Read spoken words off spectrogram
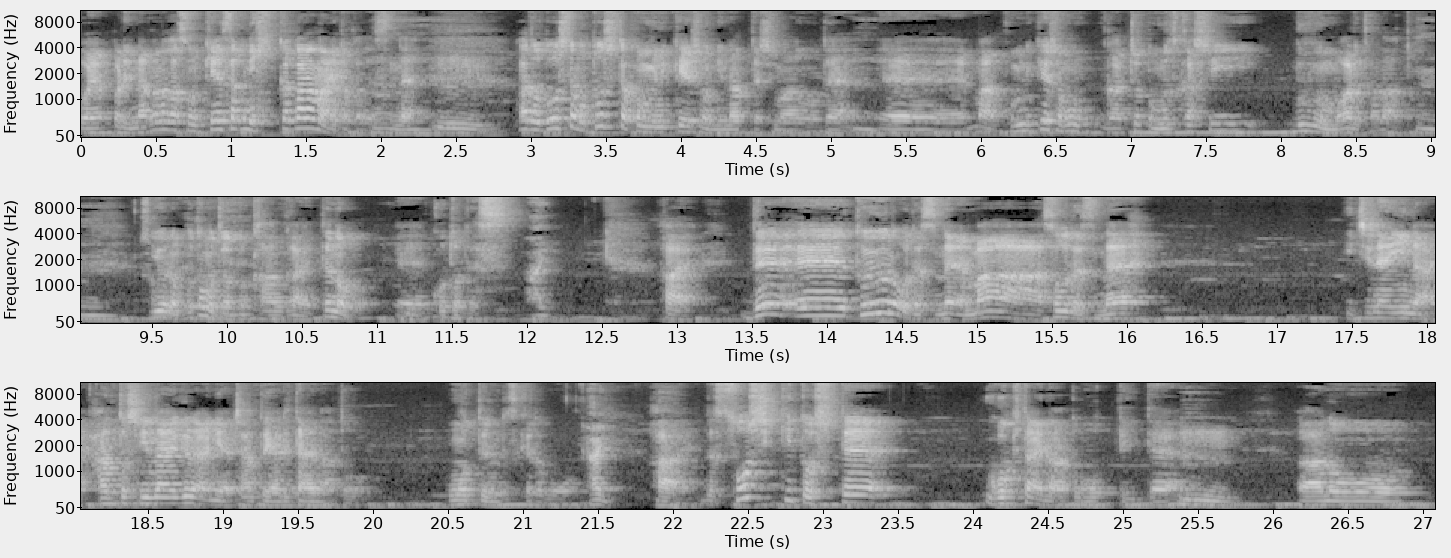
はやっぱりなかなかその検索に引っかからないとかですね、うん。あとどうしても閉じたコミュニケーションになってしまうので、んえーまあコミュニケーションがちょっと難しい部分もあるかなとうん。いうようなこともちょっと考えての、えーことです。はい。はい。で、えーというのをですね、まあそうですね、1年以内、半年以内ぐらいにはちゃんとやりたいなと思ってるんですけども、はい。はい。で組織として動きたいなと思っていて、うん。あのー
